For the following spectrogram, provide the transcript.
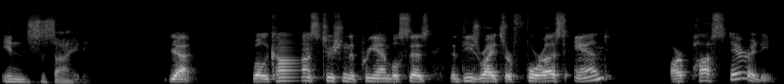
in society. Yeah. Well, the Constitution, the preamble says that these rights are for us and our posterity.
